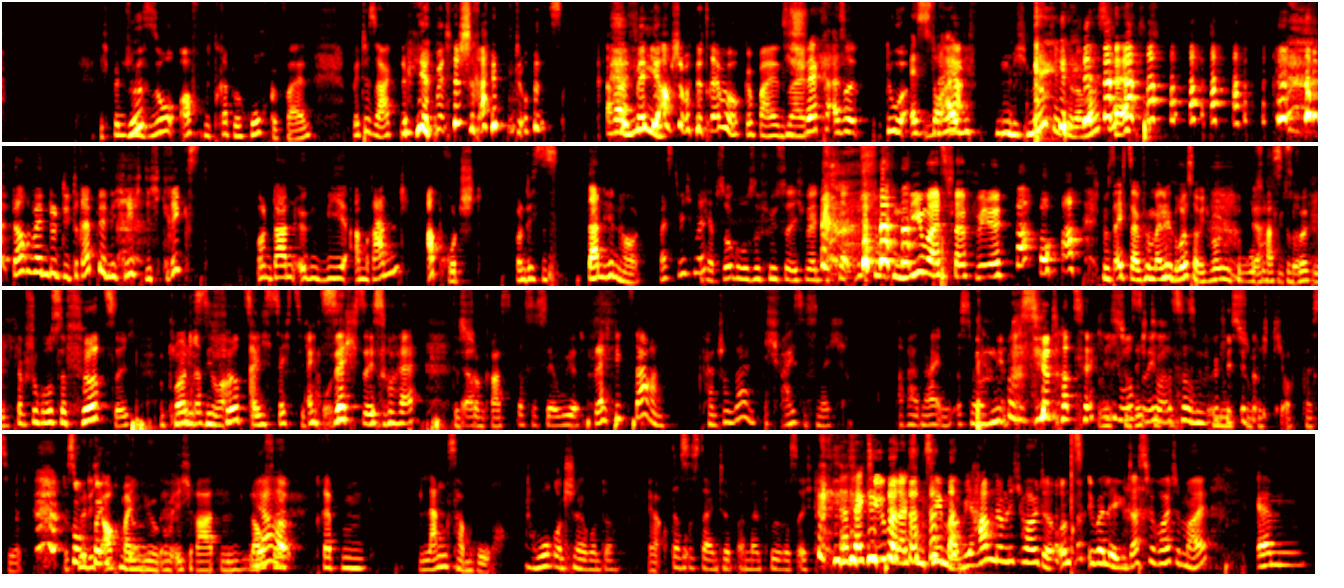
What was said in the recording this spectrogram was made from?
Ich bin schon so oft eine Treppe hochgefallen. Bitte sagt mir, bitte schreibt uns. Aber Wenn wie? ihr auch schon mal eine Treppe hochgefallen Die seid. schwer, also, Du, es ist doch naja, eigentlich nicht möglich, oder was? Doch, wenn du die Treppe nicht richtig kriegst und dann irgendwie am Rand abrutscht und das dann hinhaut. Weißt du, wie ich meine? Ich habe so große Füße, ich werde die Treppenstufen niemals verfehlen. Ich muss echt sagen, für meine Größe habe ich wirklich große Ja, hast du Füße. wirklich. Ich habe schon große 40. Okay, Wollen nur 40. 1,60 groß. 1,60, so, hä? Das ist schon krass. Das ist sehr weird. Vielleicht liegt es daran. Kann schon sein. Ich weiß es nicht. Aber nein, ist mir noch nie passiert tatsächlich. Ich schon wusste nicht mal, dass das mir möglich ist schon ist. richtig oft passiert. Das Oh würde ich auch meinem Gott. jüngeren Ich raten. Laufe Ja. Treppen langsam hoch. Hoch und schnell runter. Ja. Das ist dein Tipp an dein früheres Ich. Perfekte Überleitung zum Thema. Wir haben nämlich heute uns überlegt, dass wir heute mal ähm,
